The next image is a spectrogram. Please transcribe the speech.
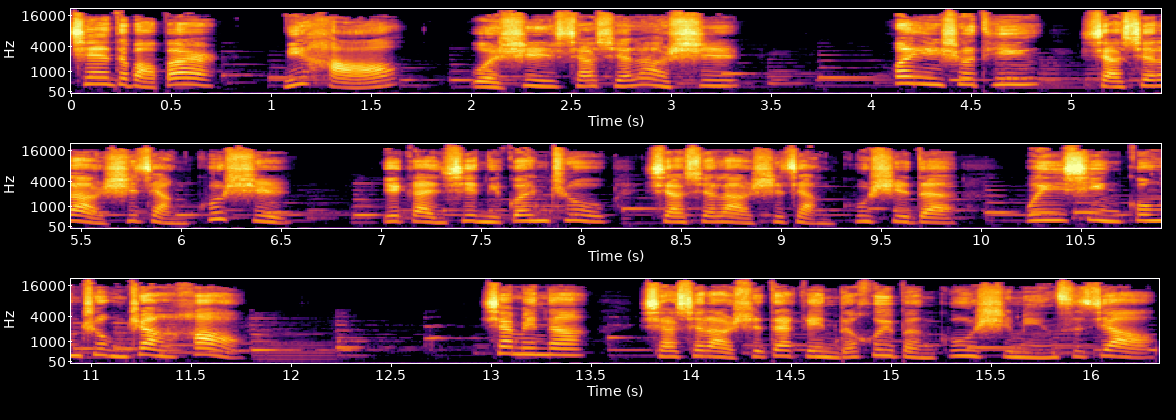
亲爱的宝贝儿，你好，我是小雪老师，欢迎收听小雪老师讲故事，也感谢你关注小雪老师讲故事的微信公众账号。下面呢，小雪老师带给你的绘本故事名字叫《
